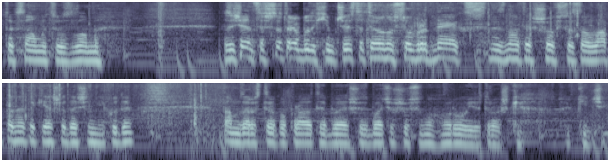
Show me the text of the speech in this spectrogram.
Так само ці зломи. Звичайно, це все треба буде хімчистити, воно все брудне, як не знати, що все залапане таке, що далі нікуди. Там зараз треба поправити, бо я щось бачу, щось воно горує трошки, той кінчик.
